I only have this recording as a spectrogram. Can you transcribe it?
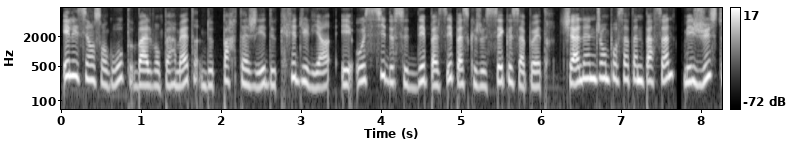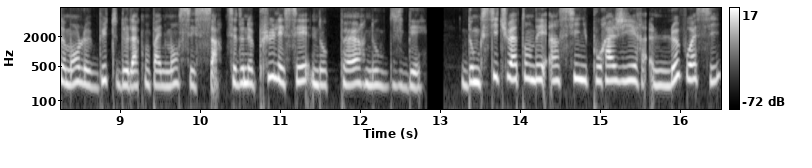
et les séances en groupe, bah, elles vont permettre de partager, de créer du lien et aussi de se dépasser parce que je sais que ça peut être challengeant pour certaines personnes, mais justement le but de l'accompagnement, c'est ça, c'est de ne plus laisser nos peurs nous guider. Donc si tu attendais un signe pour agir, le voici.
